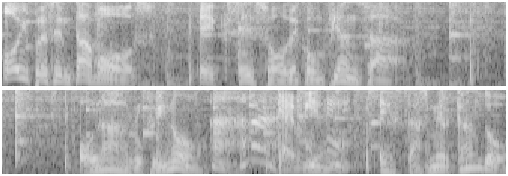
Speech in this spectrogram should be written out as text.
Hoy presentamos Exceso de Confianza. Hola, Rufino. Ajá. Qué bien. ¿Estás mercando?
